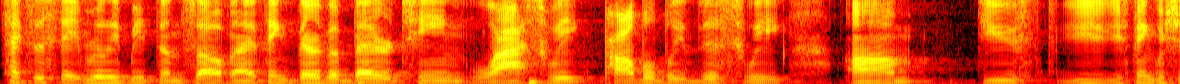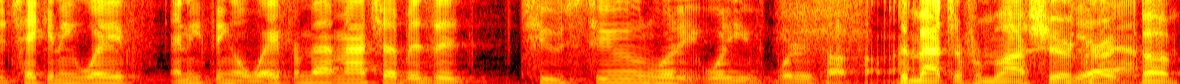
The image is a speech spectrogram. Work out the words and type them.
Texas State really beat themselves. And I think they're the better team last week, probably this week. Um, do you do you think we should take any away, anything away from that matchup? Is it too soon? What do what do you, what are your thoughts on that? The matchup from last year, Yeah. correct? Um,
